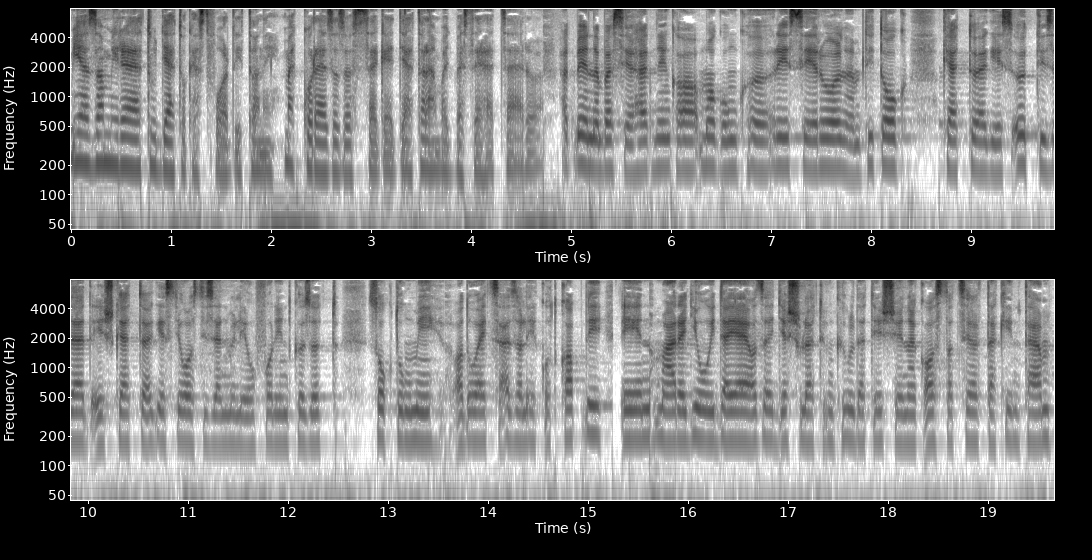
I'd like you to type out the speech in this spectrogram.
Mi az, amire tudjátok ezt fordítani? Mekkora ez az összeg egyáltalán, vagy beszélhetsz erről? Hát miért ne beszélhetnénk a magunk részéről, nem titok, 2,5 és 2,8 millió forint között szoktunk mi adó egy százalékot kapni. Én már egy jó ideje az Egyesületünk küldetésének azt a célt tekintem,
